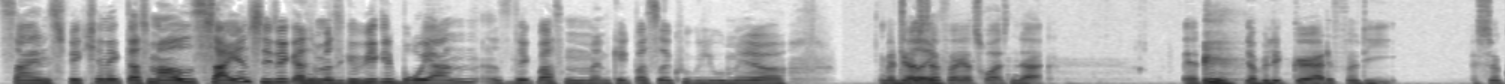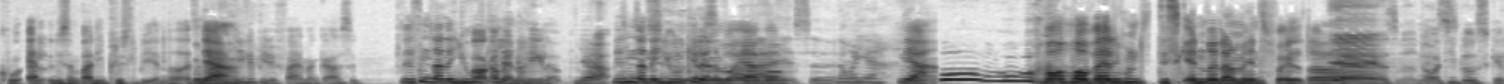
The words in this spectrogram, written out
science fiction, ikke? Der er så meget science i det, ikke? Altså, man skal virkelig bruge hjernen. Altså, det er ikke bare sådan, man kan ikke bare sidde og kugle med, og Men det Det er også derfor, jeg tror sådan der, at jeg vil ikke gøre det, fordi så kunne alt ligesom bare lige pludselig blive ændret. Altså, Ja. en lille bitte fejl, man gør, så det er sådan, den er julekalender. det helt op. Ja. Ligesom den er julekalender, hvor jeg hvor. Nå ja. ja, Uh. hvor, hvor hvad er det, hun, de skal ændre eller andet med hendes forældre. Ja, ja, sådan noget. Når de er blevet skilt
